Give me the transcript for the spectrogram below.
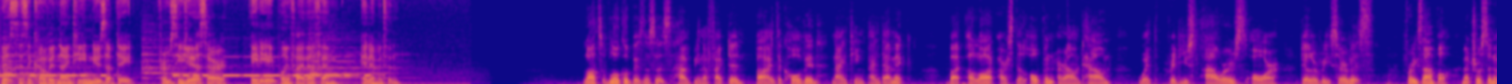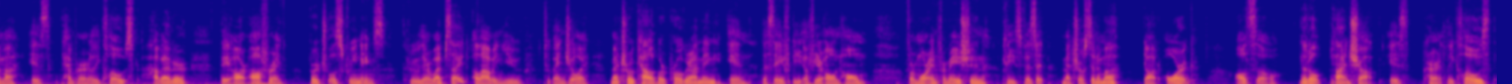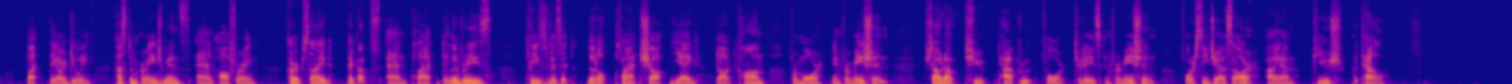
This is a COVID 19 news update from CJSR 88.5 FM in Edmonton. Lots of local businesses have been affected by the COVID 19 pandemic, but a lot are still open around town with reduced hours or delivery service. For example, Metro Cinema is temporarily closed. However, they are offering virtual screenings through their website, allowing you to enjoy Metro caliber programming in the safety of your own home. For more information, please visit metrocinema.org. Also, Little Plant Shop is currently closed, but they are doing custom arrangements and offering curbside pickups and plant deliveries. Please visit littleplantshopyeg.com for more information. Shout out to Taproot for today's information. For CJSR, I am Piyush Patel.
